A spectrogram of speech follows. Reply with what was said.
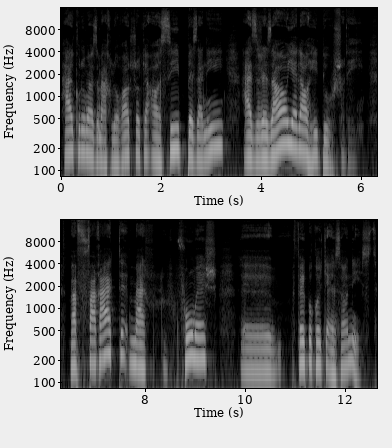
هر کدوم از مخلوقات رو که آسیب بزنی از رضای الهی دور شده ای. و فقط مفهومش فکر بکنید که انسان نیست.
